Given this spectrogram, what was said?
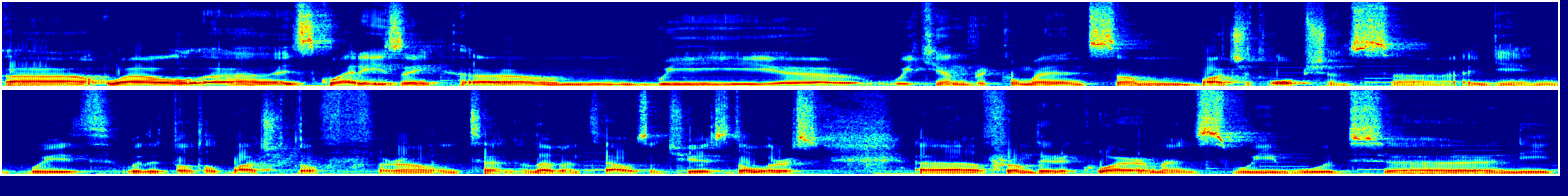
Uh, well, uh, it's quite easy. Um, we uh, we can recommend some budget options uh, again with with a total budget of around 10, 11,000 US dollars. Uh, from the requirements, we would uh, need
